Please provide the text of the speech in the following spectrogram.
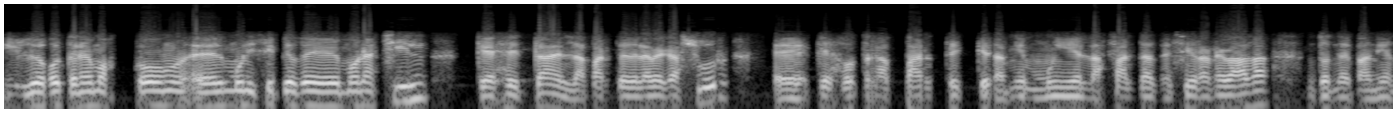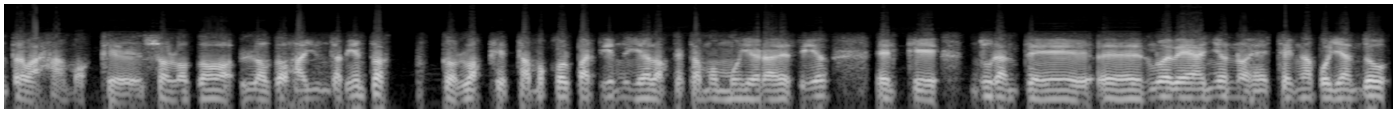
y luego tenemos con el municipio de Monachil, que está en la parte de la Vega Sur, eh, que es otra parte que también muy en las faldas de Sierra Nevada, donde también trabajamos, que son los dos, los dos ayuntamientos con los que estamos compartiendo y a los que estamos muy agradecidos, el que durante eh, nueve años nos estén apoyando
